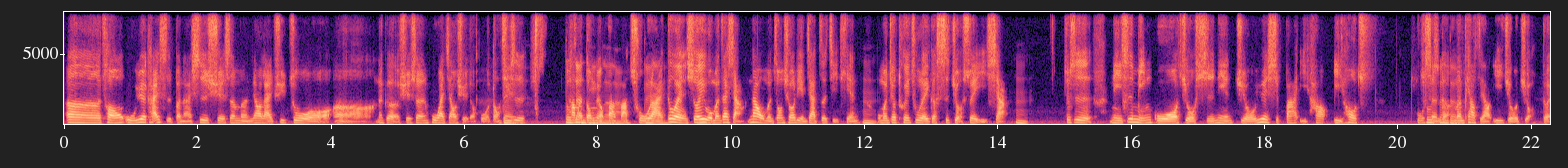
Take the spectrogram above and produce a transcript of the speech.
呃，从五月开始，本来是学生们要来去做呃那个学生户外教学的活动，其实他们都没有办法出来。对。对，所以嗯。我们在想，那我们中秋连假这几天，嗯。我们就推出了一个十九岁以下，嗯，就是你是民国九十年九月十八以后以后出生的，出生的。门票只要一九九，对。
